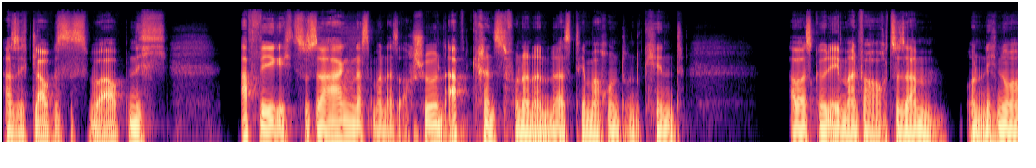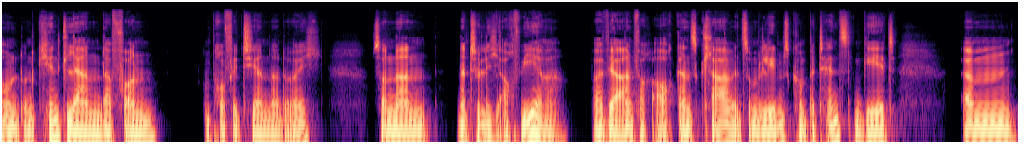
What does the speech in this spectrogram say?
Also ich glaube, es ist überhaupt nicht abwegig zu sagen, dass man das auch schön abgrenzt voneinander, das Thema Hund und Kind. Aber es gehört eben einfach auch zusammen. Und nicht nur Hund und Kind lernen davon und profitieren dadurch, sondern natürlich auch wir weil wir einfach auch ganz klar, wenn es um Lebenskompetenzen geht, ähm,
